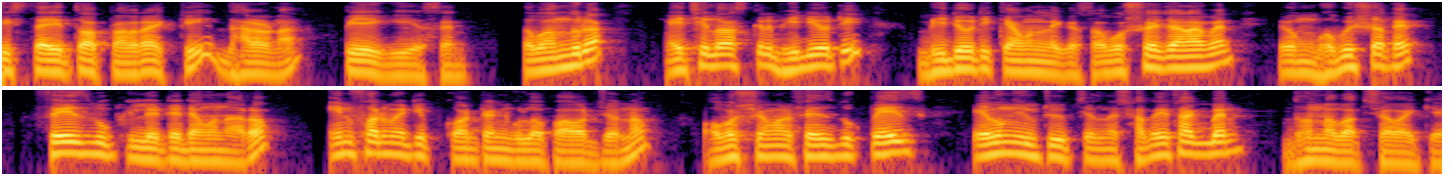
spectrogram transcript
বিস্তারিত আপনারা একটি ধারণা পেয়ে গিয়েছেন। তো বন্ধুরা, এই ছিল আজকের ভিডিওটি। ভিডিওটি কেমন লেগেছে অবশ্যই জানাবেন এবং ভবিষ্যতে ফেসবুক রিলেটেড এমন আরও ইনফরমেটিভ কন্টেন্টগুলো পাওয়ার জন্য অবশ্যই আমার ফেসবুক পেজ এবং ইউটিউব চ্যানেলের সাথেই থাকবেন। ধন্যবাদ সবাইকে।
